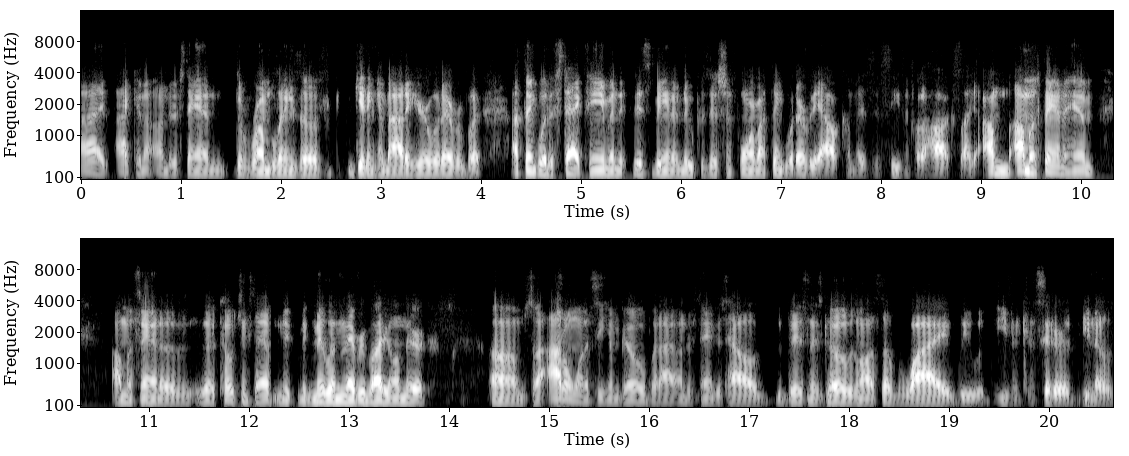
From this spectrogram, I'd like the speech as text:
I I can understand the rumblings of getting him out of here or whatever. But I think with a stacked team and this being a new position for him, I think whatever the outcome is this season for the Hawks, like I'm I'm a fan of him. I'm a fan of the coaching staff, McMillan and everybody on there. Um, so I don't want to see him go, but I understand just how the business goes and all that stuff. Why we would even consider, you know,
